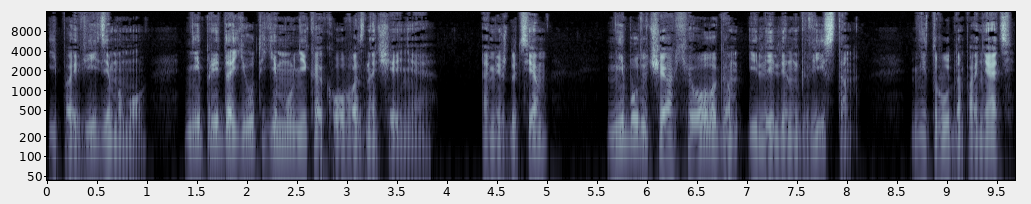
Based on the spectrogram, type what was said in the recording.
и, по-видимому, не придают ему никакого значения. А между тем, не будучи археологом или лингвистом, нетрудно понять,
